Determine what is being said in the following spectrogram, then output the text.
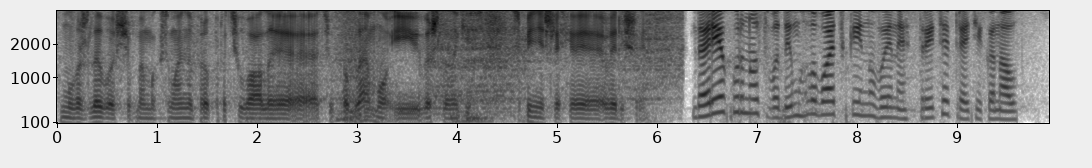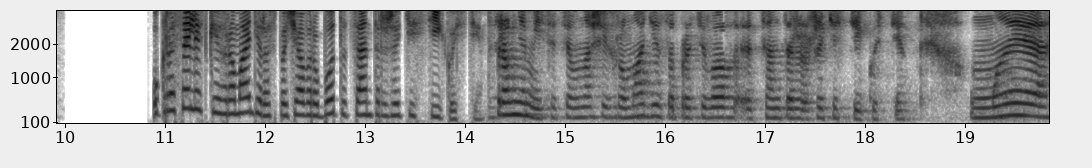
Тому важливо, щоб ми максимально пропрацювали цю проблему і вийшли на якісь спільні шляхи вирішення. Дар'я Курнос, Вадим Гловацький. Новини 33 канал. У Красилівській громаді розпочав роботу центр життєстійкості. З травня місяця у нашій громаді запрацював центр життєстійкості. Ми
